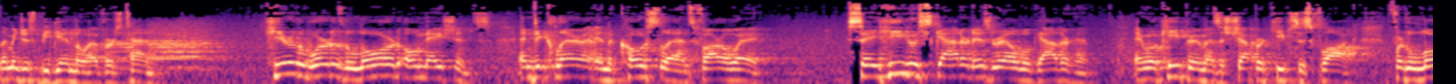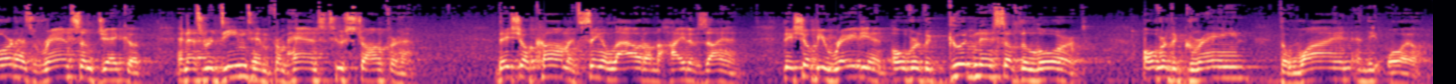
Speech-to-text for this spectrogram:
Let me just begin though at verse 10. Hear the word of the Lord, O nations, and declare it in the coastlands far away. Say, He who scattered Israel will gather him, and will keep him as a shepherd keeps his flock. For the Lord has ransomed Jacob, and has redeemed him from hands too strong for him. They shall come and sing aloud on the height of Zion. They shall be radiant over the goodness of the Lord, over the grain, the wine, and the oil,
